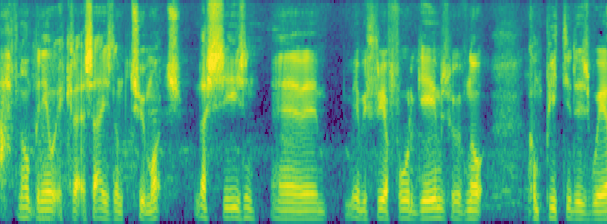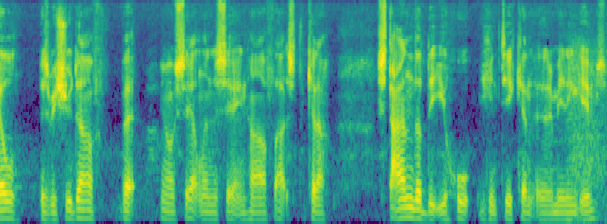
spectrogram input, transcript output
I've not been able to criticise them too much this season. Uh, maybe three or four games we've not competed as well as we should have. But you know, certainly in the second half, that's the kind of standard that you hope you can take into the remaining games.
